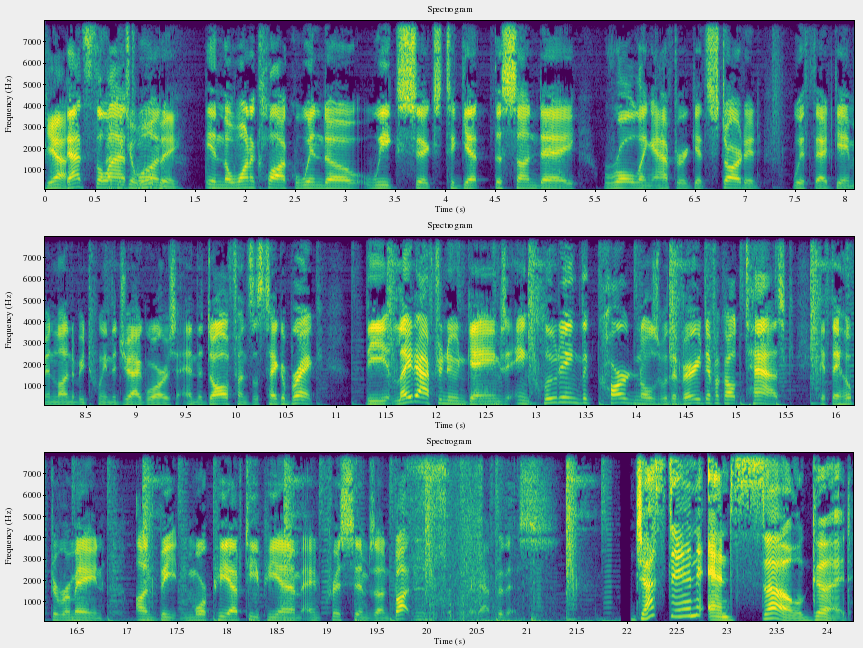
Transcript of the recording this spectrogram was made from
Yeah. That's the last one in the one o'clock window, week six, to get the Sunday rolling after it gets started with that game in London between the Jaguars and the Dolphins. Let's take a break. The late afternoon games, including the Cardinals, with a very difficult task if they hope to remain unbeaten. More PFTPM and Chris Sims unbuttoned right after this. Justin and so good.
